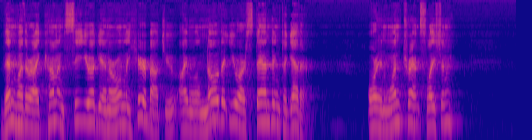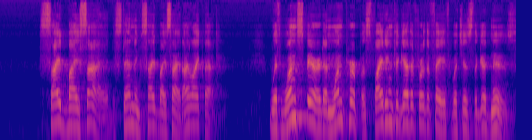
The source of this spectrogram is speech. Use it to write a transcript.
Then, whether I come and see you again or only hear about you, I will know that you are standing together. Or, in one translation, side by side, standing side by side. I like that with one spirit and one purpose, fighting together for the faith, which is the good news.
